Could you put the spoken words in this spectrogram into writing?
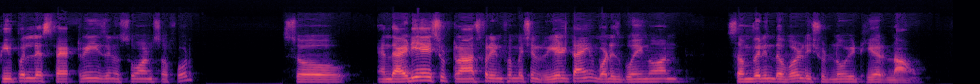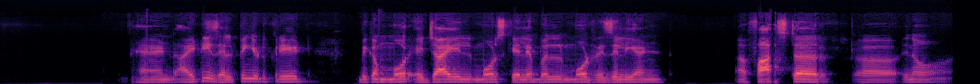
people-less factories, and so on and so forth. So, and the idea is to transfer information real time. What is going on somewhere in the world, you should know it here now. And IT is helping you to create, become more agile, more scalable, more resilient, uh, faster, uh, you know,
